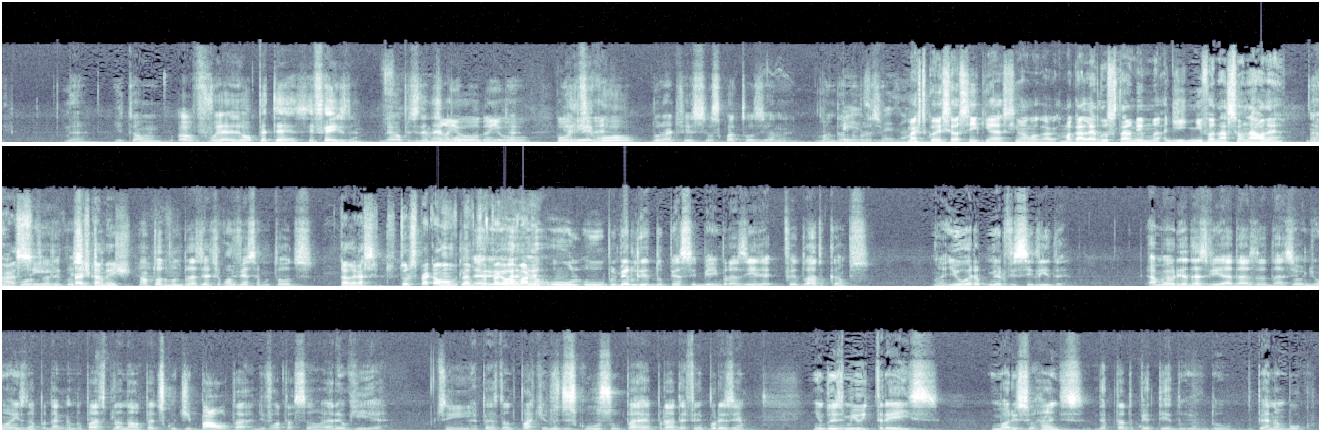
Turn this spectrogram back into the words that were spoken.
Né? Então, foi, o PT se fez, né? O presidente da ganhou, República. Ganhou, ganhou. Né? Poder, e ficou né? durante seus 14 anos né? mandando Peso, no Brasil. Mas tu conheceu assim, que, assim uma, uma galera do estado mesmo de nível nacional, né? Não, assim, todos, praticamente. Não, todo mundo brasileiro tinha convivência com todos. Galera, todos para cá, lembra? É, eu, Roma, né? o, o, primeiro líder do PSB em Brasília foi Eduardo Campos. Né? E eu era o primeiro vice-líder. A maioria das, via, das, das reuniões na, na, no Palácio Planalto para discutir pauta de votação era eu que ia. Sim. Representando o partido. Os discursos para defender. Por exemplo, em 2003, o Maurício Randes, deputado do PT do, do, do Pernambuco,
